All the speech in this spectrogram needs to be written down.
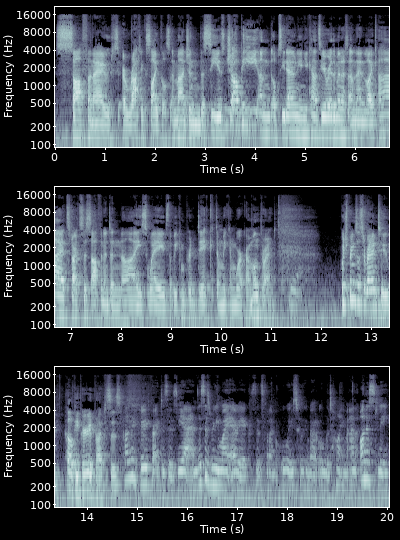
soften out erratic cycles. Imagine the sea is choppy and upsy downy and you can't see a rhythm in it, and then like ah, it starts to soften into nice waves that we can predict and we can work our month around. Yeah. Which brings us around to healthy period practices. Healthy food practices, yeah, and this is really my area because it's what I'm always talking about all the time. And honestly,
